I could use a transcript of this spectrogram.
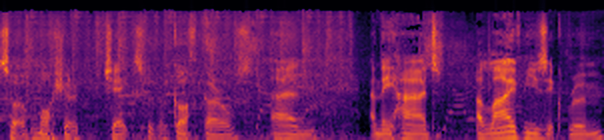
sort of mosher chicks, who were goth girls, and and they had a live music room.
